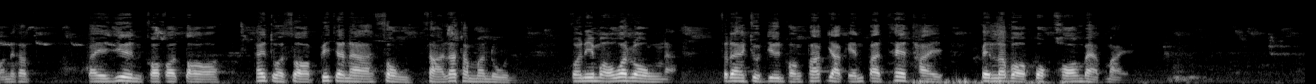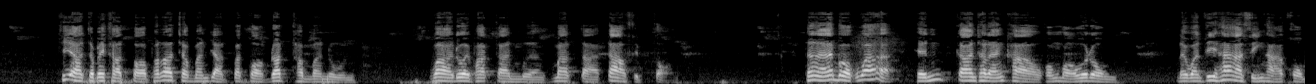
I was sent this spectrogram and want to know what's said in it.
รนะครับ ไปยื่นกกตให้ตรวจสอบพิจารณาส่งสารรัฐธรรมนูญกรณีหมอวรงค์นะแสดงจุดยืนของพรรคอยากเห็นประเทศไทยเป็นระบอบปกครองแบบใหม่ ที่อาจจะไปขัดต่อพระราชบัญญัติประกอบรัฐธรรมนูญ ว่าด้วยพรรคการเมืองมาตรา 92ทนายบอกว่าเห็นการแถลงข่าวของหมอวรงค์ในวันที่ 5 สิงหาคม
